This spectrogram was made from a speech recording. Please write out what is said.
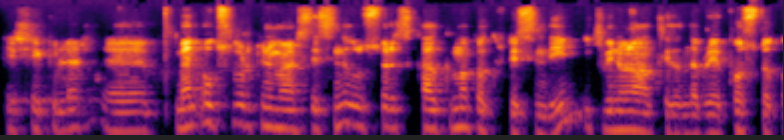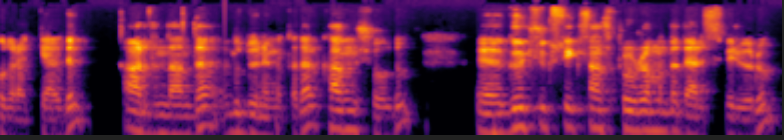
Teşekkürler. Ee, ben Oxford Üniversitesi'nde Uluslararası Kalkınma Fakültesindeyim. 2016 yılında buraya postdoc olarak geldim. Ardından da bu döneme kadar kalmış oldum. Ee, göç yüksek lisans programında ders veriyorum.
